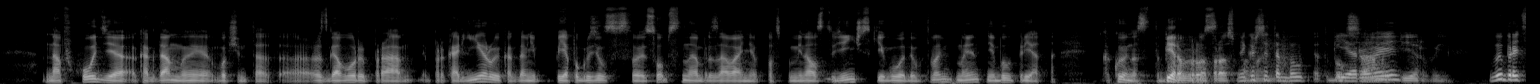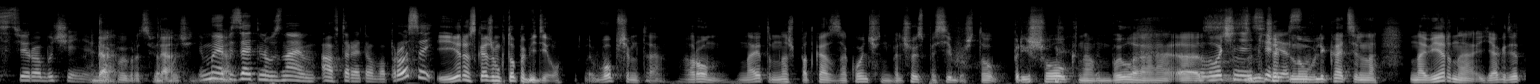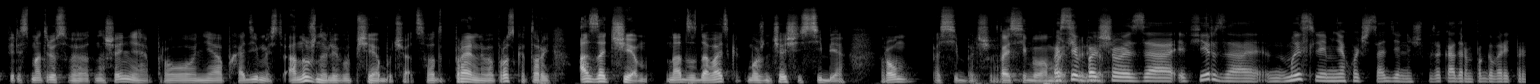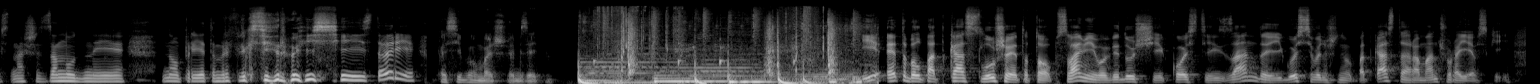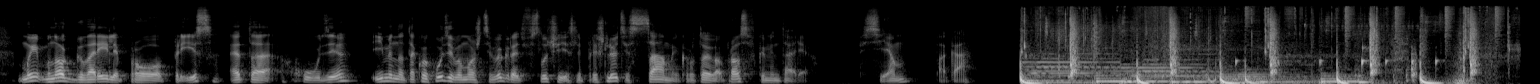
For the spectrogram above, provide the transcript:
на входе, когда мы, в общем-то, э, разговоры про, про карьеру, и когда мне, я погрузился в свое собственное образование, повспоминал студенческие годы, вот в этот момент мне было приятно. Какой у нас это был Первый вопрос? вопрос, Мне кажется, это был Это был самый первый. первый. Выбрать сферу обучения. Да. Как выбрать сферу да. обучения? И мы Да. обязательно узнаем автора этого вопроса. И расскажем, кто победил. В общем-то, Ром, на этом наш подкаст закончен. Большое спасибо, что пришел к нам. Было, э, Было очень замечательно, интересно. увлекательно. Наверное, я где-то пересмотрю свое отношение про необходимость. А нужно ли вообще обучаться? Вот это правильный вопрос, который «а зачем?» надо задавать как можно чаще себе. Ром, спасибо большое. Спасибо вам Спасибо большое. большое за эфир, за мысли. Мне хочется отдельно еще за кадром поговорить про наши занудные, но при этом рефлексирующие истории. ребят. Спасибо вам большое, обязательно. И это был подкаст «Слушай, это топ». С вами его ведущие Костя и Занда и гость сегодняшнего подкаста Роман Чураевский. Мы много говорили про приз. Это худи. Именно такой худи вы можете выиграть в случае, если пришлете самый крутой вопрос в комментариях. Всем пока.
